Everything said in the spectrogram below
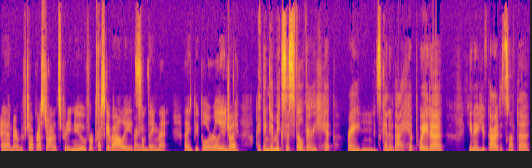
and a rooftop restaurant. It's pretty new for Prescott Valley. It's right. something that I think people will really enjoy. I think it makes us feel very hip, right? Mm-hmm. It's kind of that hip way to, you know, you've got, it's not the,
